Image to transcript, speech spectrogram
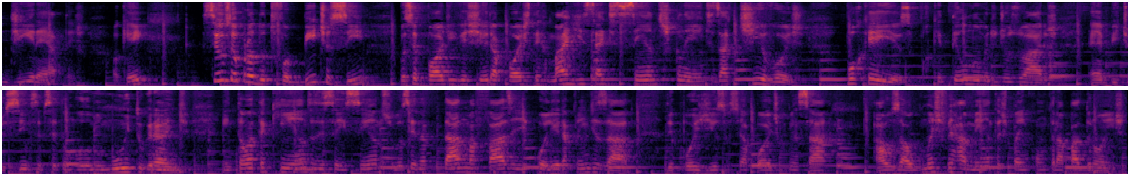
diretas, ok? Se o seu produto for B2C, você pode investir após ter mais de 700 clientes ativos. Por que isso? Porque ter um número de usuários é, B2C, você precisa ter um volume muito grande. Então, até 500 e 600, você ainda está numa fase de colher aprendizado. Depois disso, você já pode começar a usar algumas ferramentas para encontrar padrões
